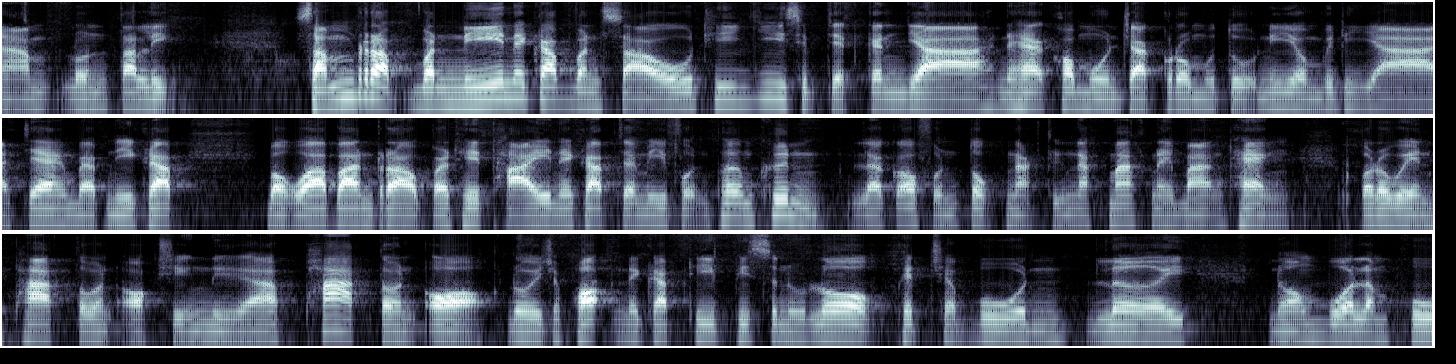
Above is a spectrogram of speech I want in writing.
น้ำล้นตลิ่ง สำหรับวันนี้นะครับวันเสาร์ที่ 27 กันยานะฮะข้อมูลจากกรมอุตุนิยมวิทยาแจ้งแบบนี้ครับ บอกว่าบ้านเราประเทศไทยนะครับจะมีฝนเพิ่มขึ้น แล้วก็ฝนตกหนักถึงหนักมากในบางแห่ง บริเวณภาคตะวันออกเฉียงเหนือ ภาคตะวันออก โดยเฉพาะนะครับที่พิษณุโลก เพชรบูรณ์ เลยหนองบัวลำพู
